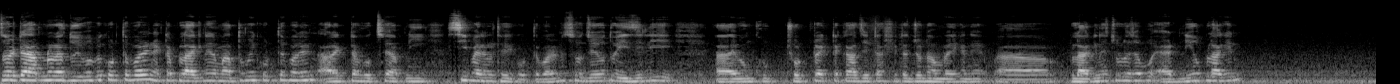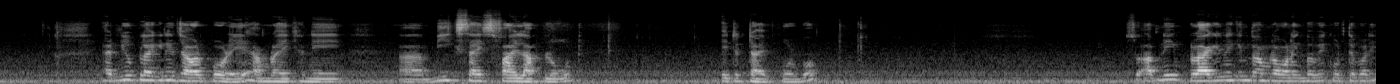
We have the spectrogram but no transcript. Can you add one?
তো এটা আপনারা দুইভাবে করতে পারেন, একটা প্লাগইনের মাধ্যমে করতে পারেন, আর একটা হচ্ছে আপনি সি প্যানেল থেকে করতে পারেন। সো যেহেতু ইজিলি এবং খুব ছোট্ট একটা কাজ এটা, সেটার জন্য আমরা এখানে প্লাগিনে চলে যাব add new plugin add new প্লাগইনে যাওয়ার পরে আমরা এখানে বিগ সাইজ ফাইল আপলোড এটা টাইপ করব। সো আপনি প্লাগইনে কিন্তু আমরা অনেকভাবেই করতে পারি।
